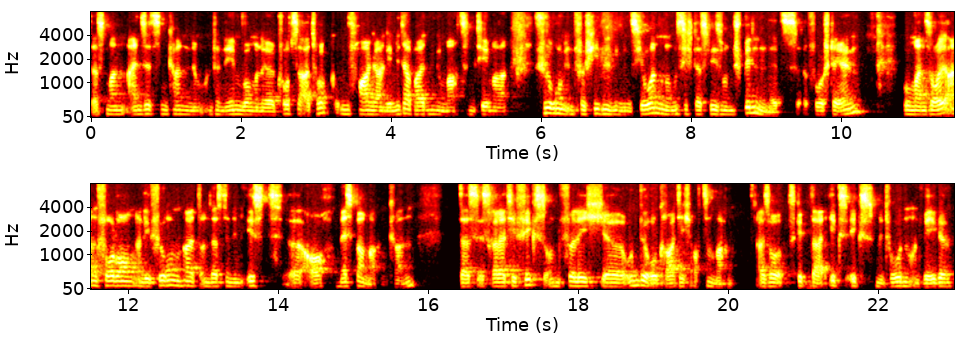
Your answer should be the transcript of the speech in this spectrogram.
das man einsetzen kann in einem Unternehmen, wo man eine kurze Ad-Hoc-Umfrage an die Mitarbeitenden gemacht zum Thema Führung in verschiedenen Dimensionen. Man muss sich das wie so ein Spinnennetz vorstellen wo man Soll-Anforderungen an die Führung hat und das dann im Ist äh, auch messbar machen kann. Das ist relativ fix und völlig äh, unbürokratisch auch zu machen. Also es gibt da xx Methoden und Wege,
